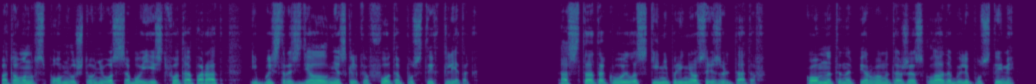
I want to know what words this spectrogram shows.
Потом он вспомнил, что у него с собой есть фотоаппарат, и быстро сделал несколько фото пустых клеток. Остаток вылазки не принес результатов. Комнаты на первом этаже склада были пустыми —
